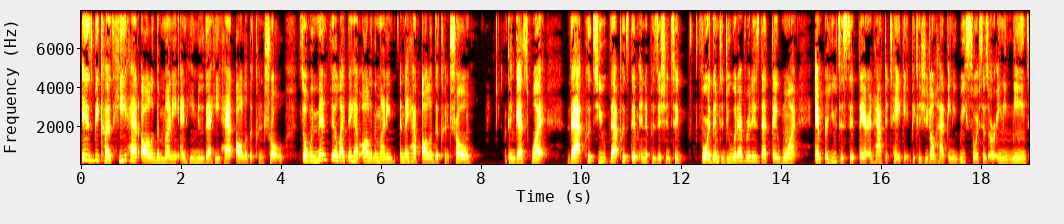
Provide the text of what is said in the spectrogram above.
Is because he had all of the money and he knew that he had all of the control. So when men feel like they have all of the money and they have all of the control, then guess what? That puts you, that puts them in a position to, for them to do whatever it is that they want and for you to sit there and have to take it because you don't have any resources or any means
